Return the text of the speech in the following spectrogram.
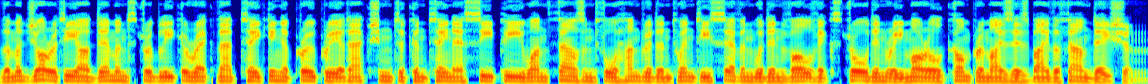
The majority are demonstrably correct that taking appropriate action to contain SCP 1427 would involve extraordinary moral compromises by the Foundation,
